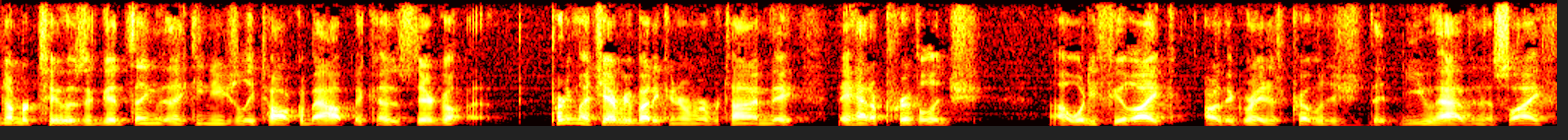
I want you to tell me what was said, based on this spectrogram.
number two is a good thing that they can usually talk about because they're go- pretty much everybody can remember time they, they had a privilege. Uh, what do you feel like are the greatest privileges that you have in this life?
